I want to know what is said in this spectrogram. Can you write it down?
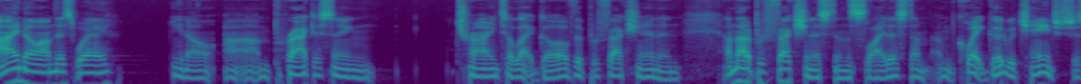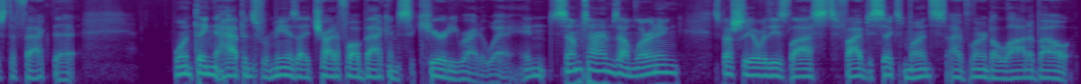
I know I'm this way. You know, I'm practicing trying to let go of the perfection. And I'm not a perfectionist in the slightest. I'm, I'm quite good with change. It's just the fact that one thing that happens for me is I try to fall back into security right away. And sometimes I'm learning, especially over these last five to six months, I've learned a lot about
